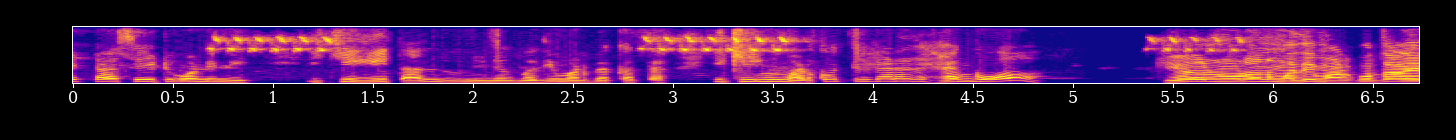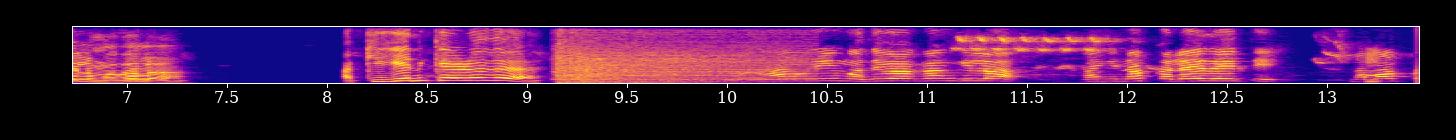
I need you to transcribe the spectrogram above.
ಎಷ್ಟ್ ಆಸೆ ಇಟ್ಕೊಂಡಿನಿ. ಈಕಿಗೆ ತಂದು ನಿನಗ್ ಮದ್ವಿ ಮಾಡ್ಬೇಕತ್ತ. ಈಕಿ ಹಿಂಗ್ ಮಾಡ್ಕೋತ ತಿರ್ಗಾಡೋದ್ ಹೆಂಗೋ? ಕೇಳ ನೋಡೋಣ ಮದಿ ಮಾಡ್ಕೊತಾಳ ಇಲ್ಲ ಮೊದಲ. ಅಕ್ಕಿಗೇನ್ ಕೇಳೋದ? ನಾವ್ ಮದ್ವೆ ಆಗಂಗಿಲ್ಲ. ನಂಗೆ ಇನ್ನ ಕಲಿಯೋದೈತಿ ನಮ್ಮಪ್ಪ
